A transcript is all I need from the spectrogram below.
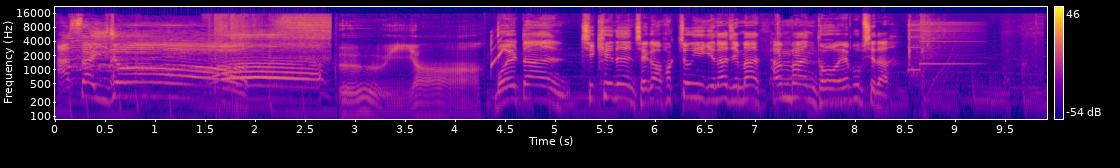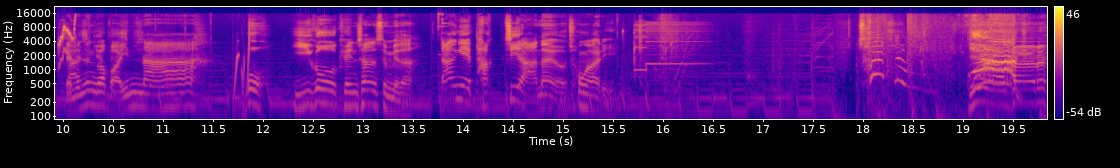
아싸 이점. 아... 으야. 뭐 일단 치킨은 제가 확정이긴 하지만 한 판 더 해봅시다. 재밌는 거 뭐 있나? 오 이거 괜찮습니다. 땅에 박지 않아요 총알이. 예, 바로.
